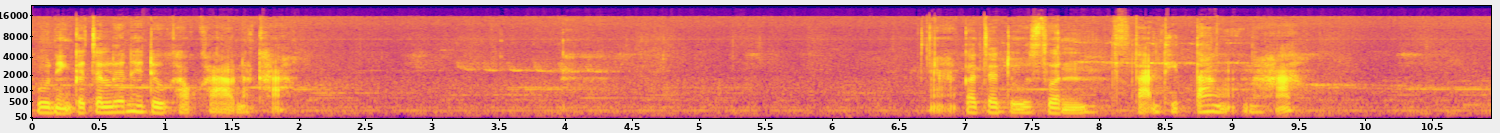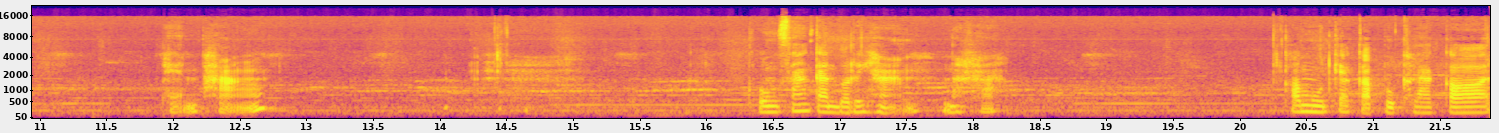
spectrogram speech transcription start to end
ครูหนิงก็จะเลื่อนให้ดูคร่าวๆนะคะ อะ ก็จะดูส่วนสถานที่ตั้งนะคะ แผนผัง โครงสร้างการบริหารนะคะ ข้อมูลเกี่ยวกับบุคลากร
